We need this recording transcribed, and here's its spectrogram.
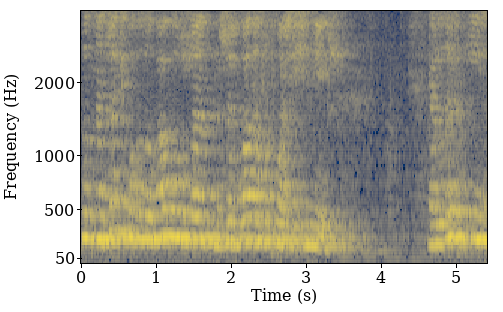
To zmęczenie powodowało, że, że władza poczuła się silniejsza. Jaruzelski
